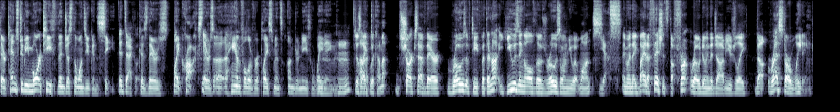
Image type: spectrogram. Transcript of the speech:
there tends to be more teeth than just the ones you can see. Exactly. Because there's like Crocs, there's a, a handful of replacements underneath waiting, Just uh, like to with come up. sharks have their rows of teeth, but they're not using all of those rows on you at once. Yes. And when they bite a fish, it's the front row doing the job usually. The rest are waiting.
